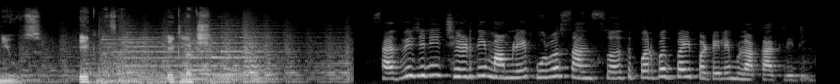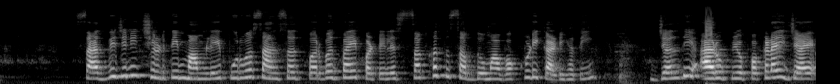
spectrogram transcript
ન્યૂઝ. એક નજર, એક લક્ષ્ય. સાધ્વીજીની છેડતી મામલે પૂર્વ સાંસદ પરબતભાઈ પટેલે મુલાકાત લીધી. સાધ્વીજીની છેડતી મામલે પૂર્વ સાંસદ પરબતભાઈ પટેલે સખત શબ્દોમાં વખોડી કાઢી હતી. જલ્દી આરોપીઓ પકડાઈ જાય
